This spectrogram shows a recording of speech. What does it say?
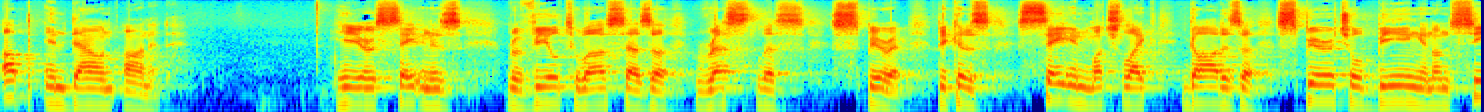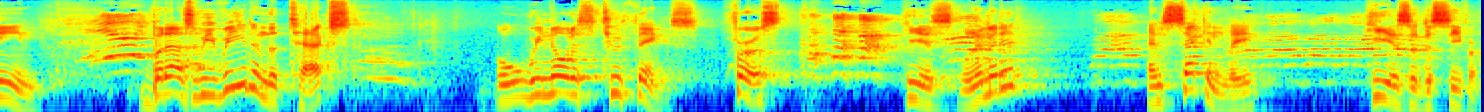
up and down on it. Here, Satan is revealed to us as a restless spirit because Satan, much like God, is a spiritual being and unseen. But as we read in the text, we notice two things. First, he is limited, and secondly, he is a deceiver.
